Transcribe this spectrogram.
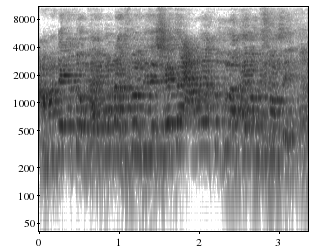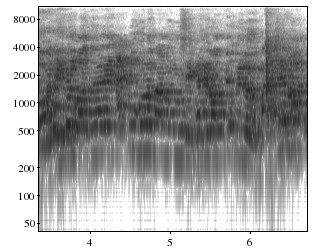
আমাদের এত ভাই বোনরা জীবন দিয়েছে সে চায় আরও এতগুলো ভাই বোন জীবন এতগুলো মানুষ এখানে রক্ত দিল। রক্ত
